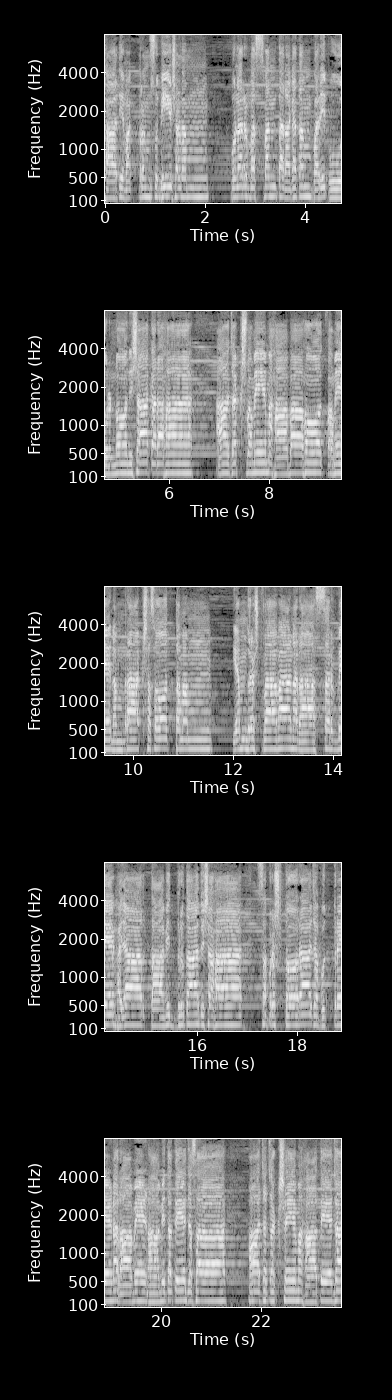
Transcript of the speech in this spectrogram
भाति वक्त्रम् सुभीषणम् पुनर्वस्वन्तरगतम् परिपूर्णो निशाकरः। आचक्ष्व मे महाबाहो त्वमेनम् राक्षसोत्तमम् यम् दृष्ट्वा वानराः सर्वे भयार्ता विद्रुता दिशः स पृष्टो राजपुत्रेण रामेणामित तेजसा। आचचक्षे महातेजा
